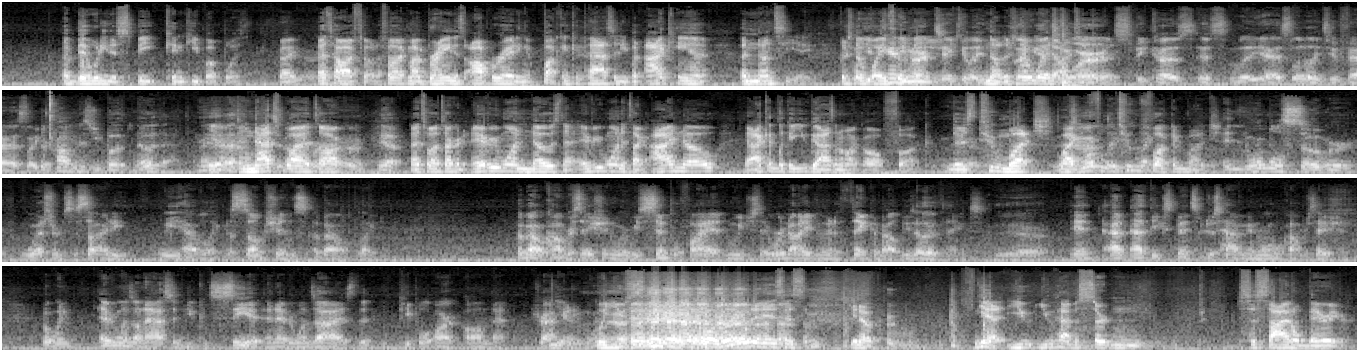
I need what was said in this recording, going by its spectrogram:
ability to speak can keep up with right Yeah. that's how i felt i felt like my brain is operating at fucking capacity but i can't enunciate there's no you way can't for me articulate. no there's no way to articulate words because it's li- yeah, it's literally too fast. Like The problem is you both know that. Right? yeah what and that's makes it why it's awkward. awkward Yeah. that's why it's awkward everyone knows that everyone it's like i know and i could look at you guys and i'm like oh fuck there's Yeah. too much like Yeah. Normally, too like, fucking much In normal, sober Western society, we have like assumptions about like about conversation where we simplify it and we just say we're not even going to think about these other things, yeah, and at, at the expense of just having a normal conversation. But when everyone's on acid, you can see it in everyone's eyes that people aren't on that track Yeah. anymore. Well, you Yeah. see, well, what, what it is is, you know, yeah, you you have a certain societal barrier,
